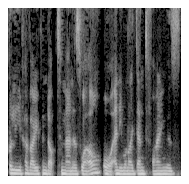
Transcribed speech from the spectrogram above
believe have opened up to men as well, or anyone identifying as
